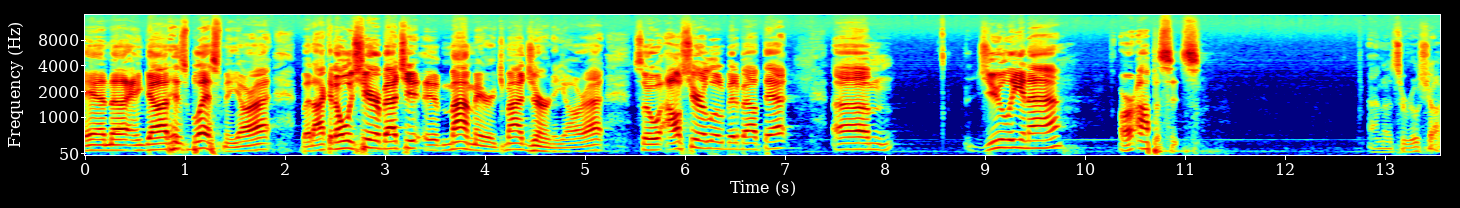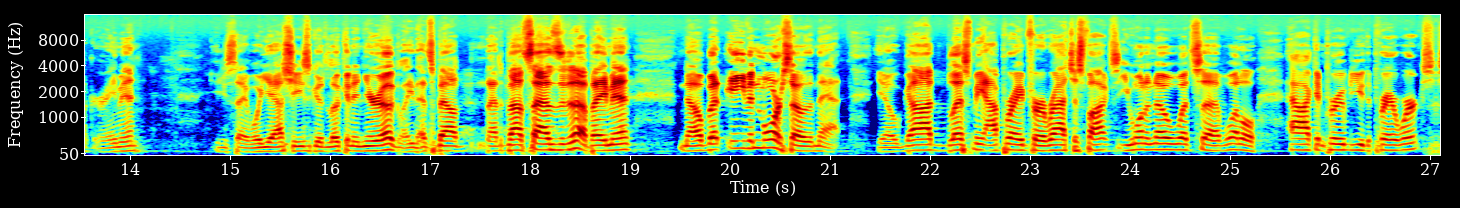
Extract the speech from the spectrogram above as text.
And, uh, and God has blessed me, all right? But I can only share about you, uh, my marriage, my journey, all right? So I'll share a little bit about that. Um, Julie and I, are opposites. I know it's a real shocker. Amen. You say, well, yeah, she's good looking and you're ugly. That's about that about sizes it up. Amen. No, but even more so than that. You know, God bless me. I prayed for a righteous fox. You want to know what's uh, what'll how I can prove to you the prayer works?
